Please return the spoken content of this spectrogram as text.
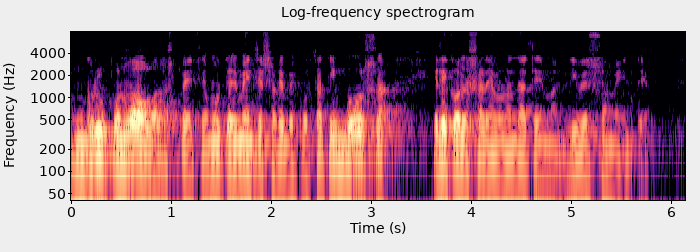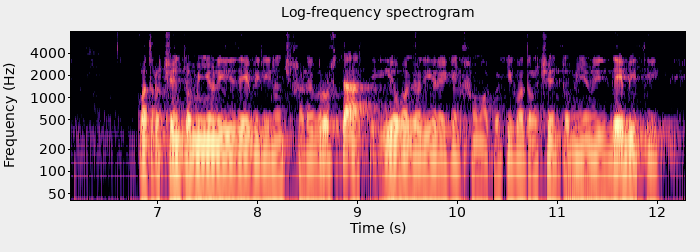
un gruppo nuovo alla Spezia, molto probabilmente sarebbe quotato in borsa e le cose sarebbero andate diversamente. 400 milioni di debiti non ci sarebbero stati, io voglio dire che insomma questi 400 milioni di debiti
